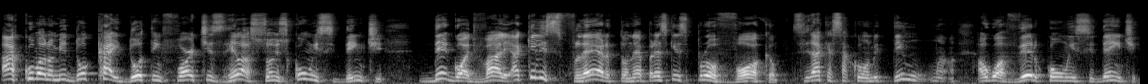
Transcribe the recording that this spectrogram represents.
a Akuma no Mi do Kaido tem fortes relações com o incidente de God Valley. Aqueles flertam, né? Parece que eles provocam. Será que essa Akuma no Mi tem uma, algo a ver com o incidente?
